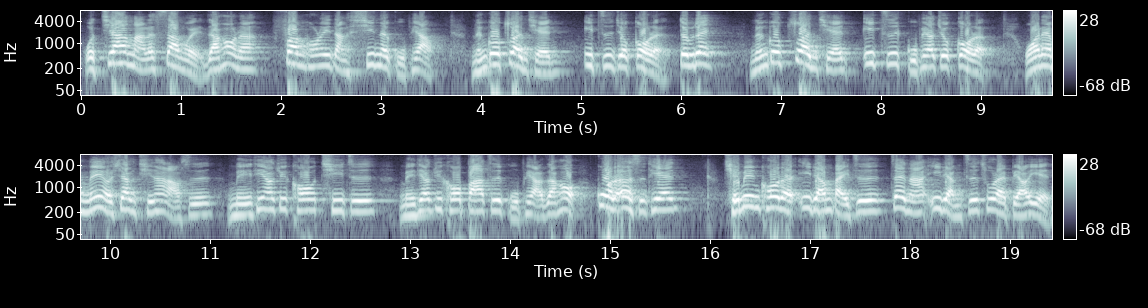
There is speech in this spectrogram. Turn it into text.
我加码了上尾，然后呢，放空了一档新的股票，能够赚钱一只就够了，对不对？能够赚钱一只股票就够了。我呢，没有像其他老师每天要去抠七只，每天要去抠八只股票，然后过了二十天，前面抠了一两百只，再拿一两只出来表演，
